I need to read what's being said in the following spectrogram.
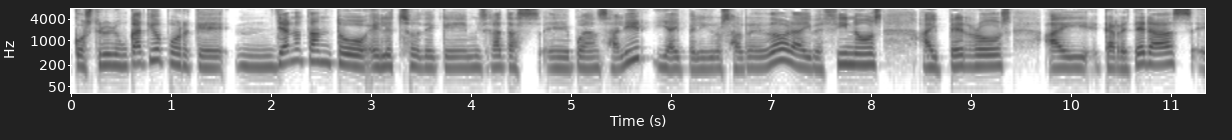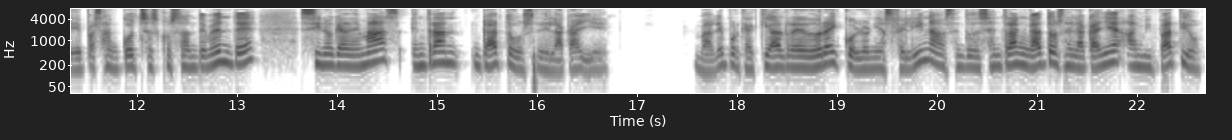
construir un catio porque mm, ya no tanto el hecho de que mis gatas eh, puedan salir y hay peligros alrededor, hay vecinos, hay perros, hay carreteras, eh, pasan coches constantemente, sino que además entran gatos de la calle. ¿Vale? Porque aquí alrededor hay colonias felinas, entonces entran gatos de la calle a mi patio.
